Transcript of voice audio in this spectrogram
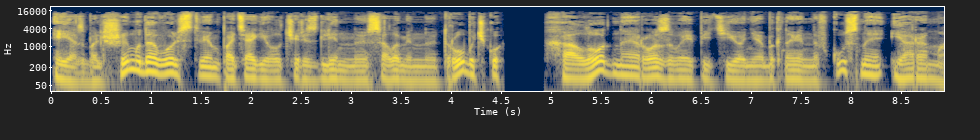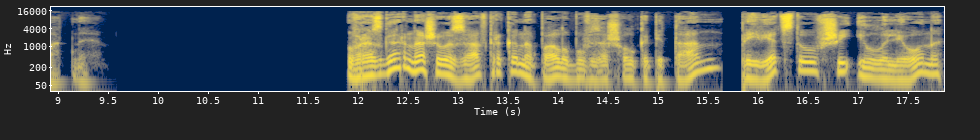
и я с большим удовольствием потягивал через длинную соломенную трубочку холодное розовое питье, необыкновенно вкусное и ароматное. В разгар нашего завтрака на палубу взошел капитан, приветствовавший Иллалиона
